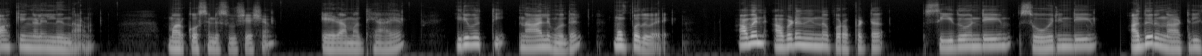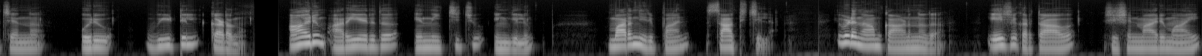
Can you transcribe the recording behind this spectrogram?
വാക്യങ്ങളിൽ നിന്നാണ്. മർക്കോസിന്റെ സുവിശേഷം ഏഴാം അധ്യായം ഇരുപത്തി നാല് മുതൽ മുപ്പത് വരെ. അവൻ അവിടെ നിന്ന് പുറപ്പെട്ട് സീതോന്റെയും സോരിന്റെയും അതിർ നാട്ടിൽ ചെന്ന് ഒരു വീട്ടിൽ കടന്നു. ആരും അറിയരുത് എന്നിച്ഛിച്ചു എങ്കിലും മറഞ്ഞിരിപ്പാൻ സാധിച്ചില്ല. ഇവിടെ നാം കാണുന്നത് യേശു കർത്താവ് ശിഷ്യന്മാരുമായി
